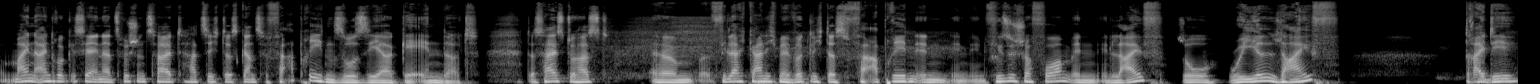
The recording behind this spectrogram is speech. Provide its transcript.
Mein Eindruck ist ja, in der Zwischenzeit hat sich das ganze Verabreden so sehr geändert. Das heißt, du hast ähm, vielleicht gar nicht mehr wirklich das Verabreden in, in, in physischer Form, in, in Live, so real life, 3D,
